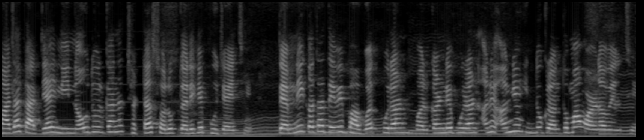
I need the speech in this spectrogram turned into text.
માતા કાત્યાયની નવદુર્ગાના છઠ્ઠા સ્વરૂપ તરીકે પૂજાય છે. તેમની કથા દેવી ભાગવત પુરાણ, મરકંડે પુરાણ અને અન્ય હિન્દુ ગ્રંથોમાં વર્ણવેલ છે.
